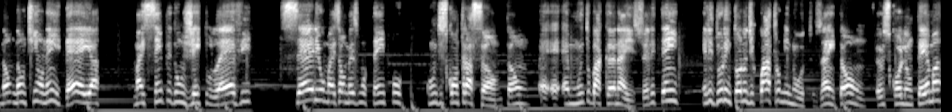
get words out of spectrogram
não, não tinham nem ideia, mas sempre de um jeito leve, sério, mas ao mesmo tempo com descontração. Então, é, é, é muito bacana isso. Ele tem, ele dura em torno de quatro minutos, né? Então, eu escolho um tema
